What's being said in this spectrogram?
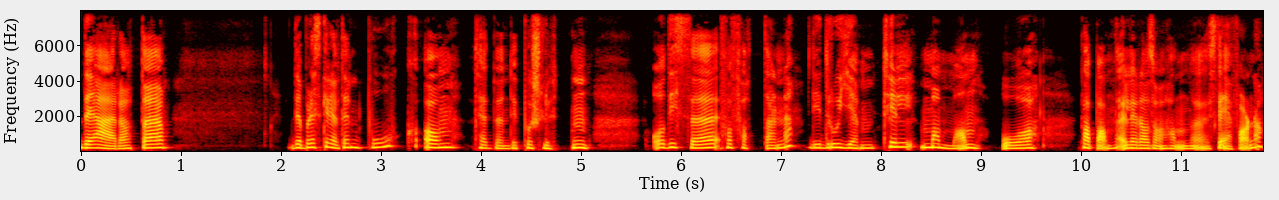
det er at eh, det ble skrevet en bok om Ted Bundy på slutten, og disse forfatterne, de dro hjem til mammaen og pappaen, eller altså han eh, stefaren, da.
